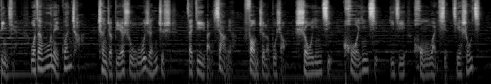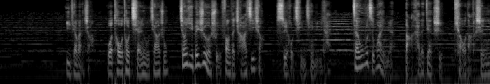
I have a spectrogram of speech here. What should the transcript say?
并且我在屋内观察，趁着别墅无人之时，在地板下面放置了不少收音器、扩音器以及红外线接收器。一天晚上，我偷偷潜入家中，将一杯热水放在茶几上，随后轻轻离开，在屋子外面打开了电视，调大了声音。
